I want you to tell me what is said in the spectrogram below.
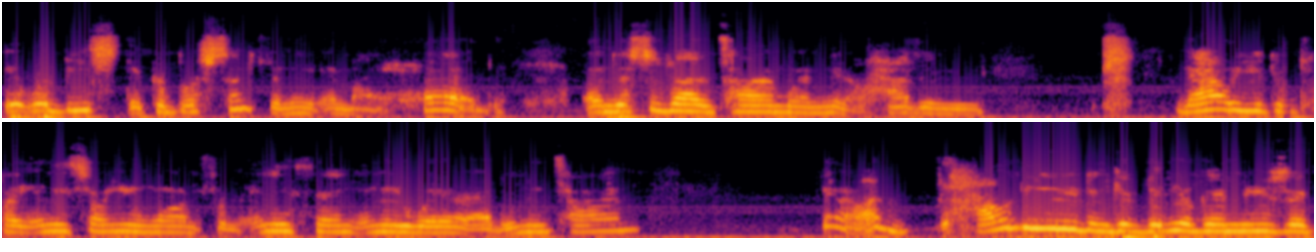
it would be Sticker Bush Symphony in my head. And this was at a time when you know having now you can play any song you want from anything, anywhere, at any time. You know, I, how do you even get video game music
